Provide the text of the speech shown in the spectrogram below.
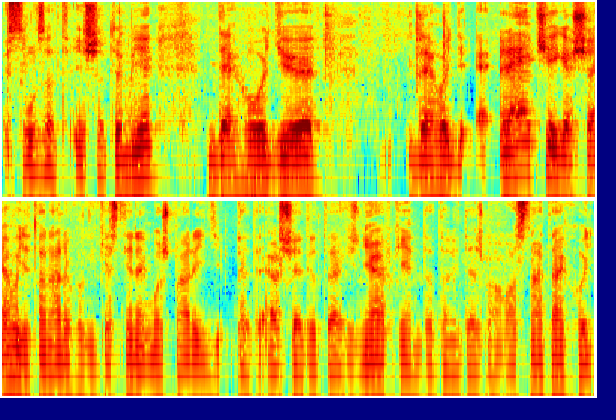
szózat és a többiek. De hogy de hogy lehetséges-e, hogy a tanárok, akik ezt tényleg most már így elsajátították és nyelvként a tanításban használták, hogy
